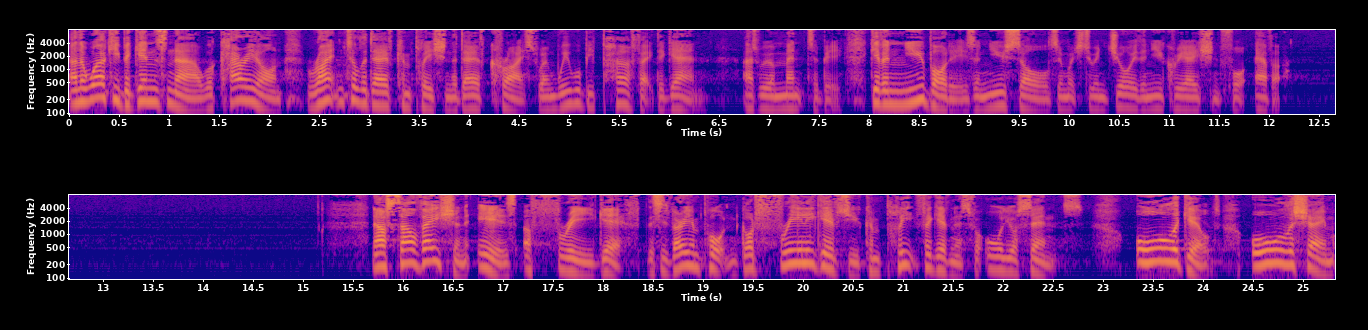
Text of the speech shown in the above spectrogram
And the work he begins now will carry on right until the day of completion, the day of Christ, when we will be perfect again as we were meant to be, given new bodies and new souls in which to enjoy the new creation forever. Now, salvation is a free gift. This is very important. God freely gives you complete forgiveness for all your sins. All the guilt, all the shame,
